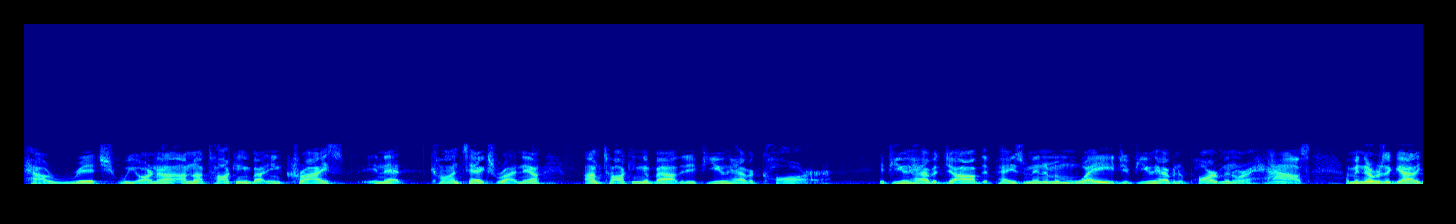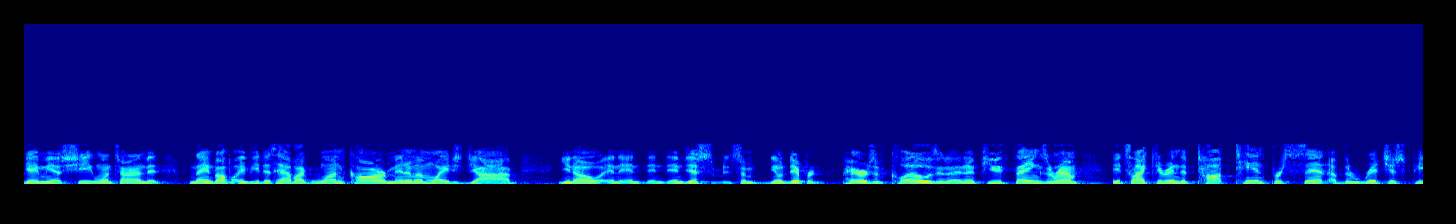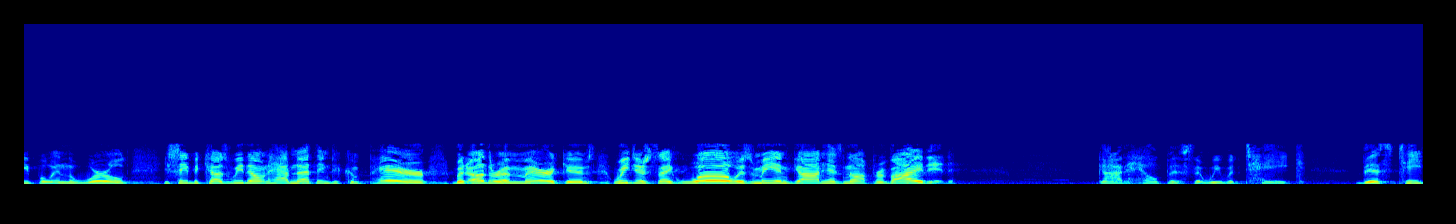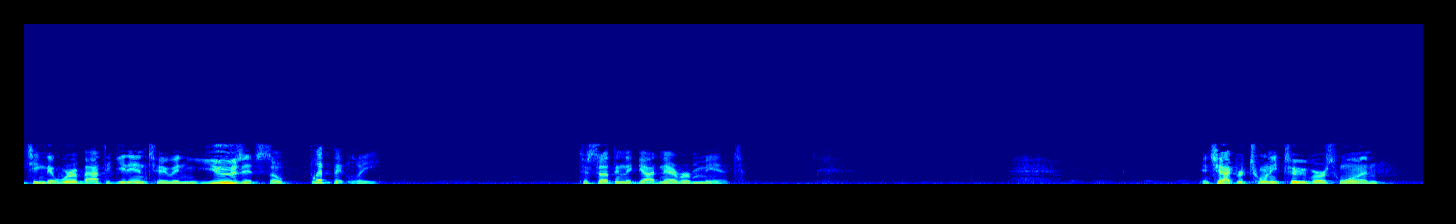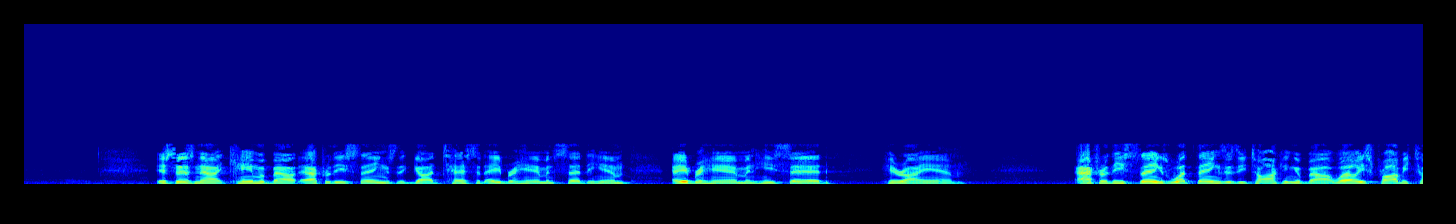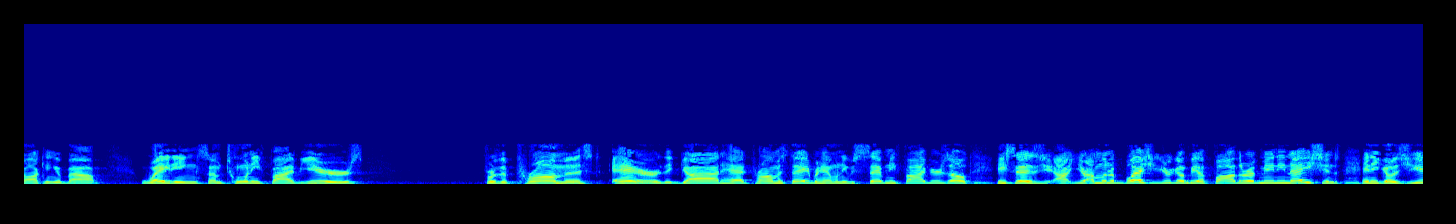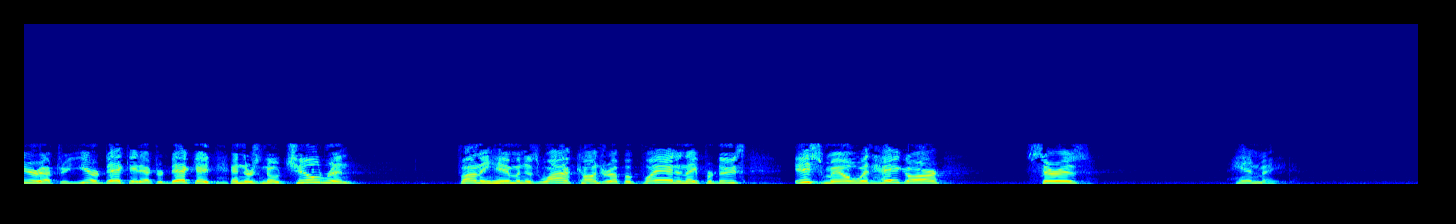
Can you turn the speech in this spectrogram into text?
how rich we are. Now, I'm not talking about in Christ in that context right now. I'm talking about that if you have a car, if you have a job that pays minimum wage, if you have an apartment or a house, I mean, there was a guy that gave me a sheet one time that named off, if you just have like one car, minimum wage job, you know, and, and, and, and just some, you know, different pairs of clothes and, and a few things around, it's like you're in the top 10% of the richest people in the world. You see, because we don't have nothing to compare but other Americans, we just think, woe is me and God has not provided. God help us that we would take this teaching that we're about to get into and use it so flippantly to something that God never meant. In chapter 22, verse 1, it says, Now it came about after these things that God tested Abraham and said to him, Abraham, and he said, Here I am. After these things, what things is he talking about? Well, he's probably talking about waiting some 25 years for the promised heir that God had promised Abraham when he was 75 years old. He says, I'm going to bless you. You're going to be a father of many nations. And he goes year after year, decade after decade, and there's no children. Finally, him and his wife conjure up a plan, and they produce Ishmael with Hagar, Sarah's handmaid.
